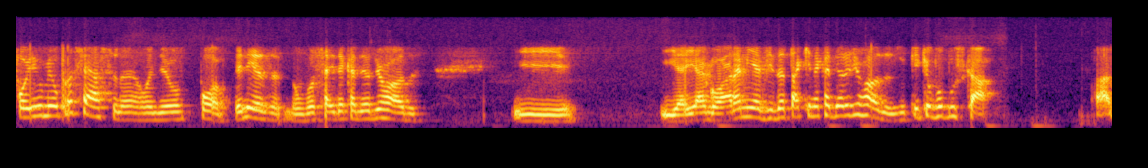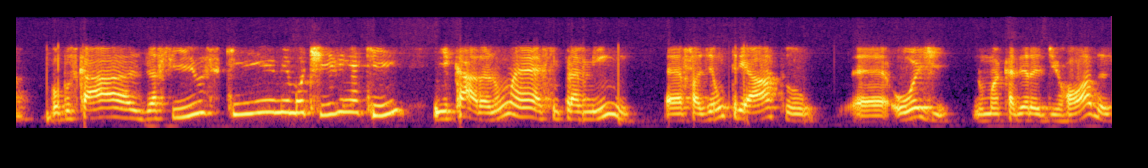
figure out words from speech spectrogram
foi o meu processo, né? Onde eu, pô, beleza, não vou sair da cadeira de rodas. E, e aí agora a minha vida está aqui na cadeira de rodas. O que, que eu vou buscar? Sabe? Vou buscar desafios que me motivem aqui. E, cara, não é assim, para mim, é, fazer um triatlo é, hoje numa cadeira de rodas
